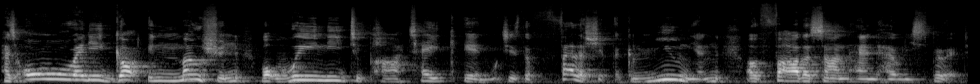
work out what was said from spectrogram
has already got in motion what we need to partake in, which is the fellowship, the communion of Father, Son, and Holy Spirit.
